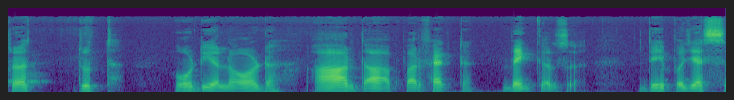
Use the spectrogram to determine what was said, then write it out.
truth, O dear Lord, are the perfect bankers. They possess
